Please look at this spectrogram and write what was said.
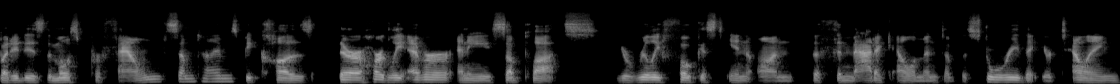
but it is the most profound sometimes because there are hardly ever any subplots. You're really focused in on the thematic element of the story that you're telling.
